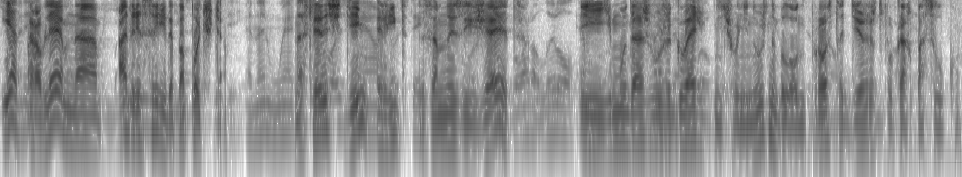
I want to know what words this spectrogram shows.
и отправляем на адрес Рида по почте. На следующий день Рид за мной заезжает, и ему даже уже говорить ничего не нужно было, он просто держит в руках посылку.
